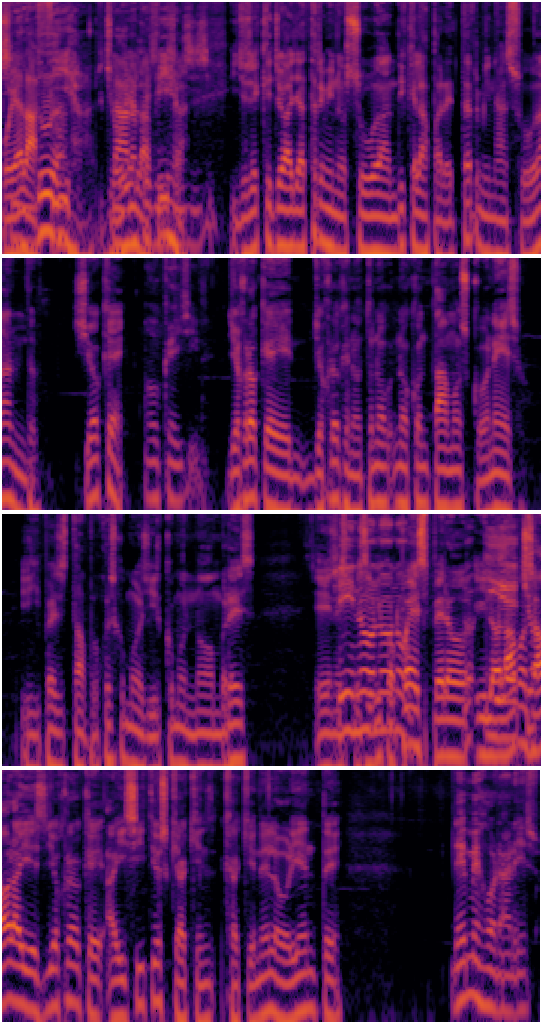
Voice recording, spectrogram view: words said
Voy a la duda. fija. Yo Claro voy a la fija. sí, sí, sí. Y yo sé que yo allá termino sudando y que la pared termina sudando. ¿Sí o qué? Ok, sí. Yo creo que, yo creo que nosotros no, no contamos con eso. Y pues tampoco es como decir como nombres en Sí, no, específico, no, no. pues, pero No, y lo hablamos hecho- ahora y es, yo creo que hay sitios que aquí, en- que aquí en el oriente, De mejorar eso.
